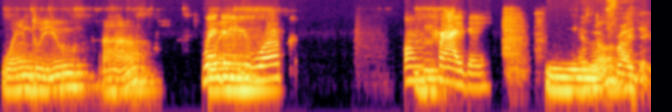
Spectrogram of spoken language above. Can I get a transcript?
When do you? Ajá. When, do you work on. Friday? No. Friday.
